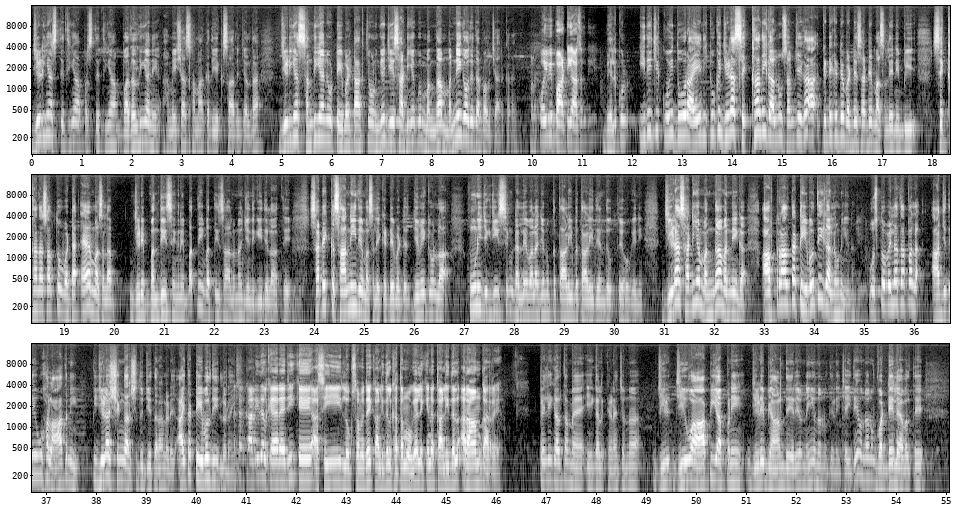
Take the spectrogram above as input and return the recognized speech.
ਜਿਹੜੀਆਂ ਸਥਿਤੀਆਂ ਪ੍ਰਸਥਿਤੀਆਂ ਬਦਲਦੀਆਂ ਨੇ ਹਮੇਸ਼ਾ ਸਮਾਂ ਕਦੀ ਇੱਕਸਾਰ ਨਹੀਂ ਚੱਲਦਾ। ਜਿਹੜੀਆਂ ਸੰਧੀਆਂ ਨੇ ਉਹ ਟੇਬਲ ਟਾਕ ਤੇ ਹੋਣਗੀਆਂ ਜੇ ਸਾਡੀਆਂ ਕੋਈ ਮੰਗਾਂ ਮੰਨੇਗਾ ਉਹਦੇ ਤੇ ਆਪਾਂ ਵਿਚਾਰ ਕਰਾਂਗੇ। ਮਤਲਬ ਕੋਈ ਵੀ ਪਾਰਟੀ ਆ ਸਕਦੀ ਹੈ? ਬਿਲਕੁਲ। ਇਹਦੇ 'ਚ ਕੋਈ ਦੋ ਰਾਏ ਨਹੀਂ ਕਿਉਂਕਿ ਜਿਹੜਾ ਸਿੱਖਾਂ ਦੀ ਗੱਲ ਨੂੰ ਸਮਝੇਗਾ ਕਿੱਡੇ ਕਿੱਡੇ ਵੱਡੇ ਸਾਡੇ ਮਸਲੇ ਨੇ ਵੀ ਸਿੱਖਾਂ ਦਾ ਸਭ ਤੋਂ ਵੱਡਾ ਇਹ ਮਸਲਾ ਜਿਹੜੇ ਬੰਦੀ ਸਿੰਘ ਨੇ 32 32 ਸਾਲ ਉਹਨਾਂ ਜ਼ਿੰਦਗੀ ਦੇ ਲਾਤੇ। ਸਾਡੇ ਕਿਸਾਨੀ ਦੇ ਮਸਲੇ ਕਿੱਡੇ ਵੱਡੇ ਜਿਵੇਂ ਕਿ ਲਾ- ਹੁਣ ਹੀ ਜਗਜੀਤ ਸਿੰਘ ਡੱਲੇਵਾਲਾ ਜਿਹਨੂੰ 41 42 ਦਿਨ ਦੇ ਉੱਤੇ ਹੋ ਗਏ ਨੇ ਜਿਹੜਾ ਸਾਡੀਆਂ ਮੰਗਾਂ ਮੰਨੇਗਾ ਆਫਟਰ ਆਲ ਤਾਂ ਟੇਬਲ ਤੇ ਹੀ ਗੱਲ ਹੋਣੀ ਹੈ ਨਾ। ਉਸ ਤੋਂ ਪਹਿਲਾਂ ਤਾਂ ਆਪਾਂ ਅੱਜ ਦੇ ਉਹ ਹਾਲਾਤ ਨਹੀਂ ਵੀ ਜਿਹੜਾ ਸੰਘਰਸ਼ ਦੂਜੇ ਤਰ੍ਹਾਂ ਲੜੇ ਅੱਜ ਤਾਂ ਟੇਬਲ ਦੀ ਲੜਾਈ। ਅੱਛਾ ਅਕਾਲੀ ਦਲ ਕਹਿ ਰਿਹਾ ਜੀ ਕਿ ਅਸੀਂ ਲੋਕ ਸਮਝਦੇ ਅਕਾਲੀ ਦਲ ਖਤਮ ਹੋ ਗਿਆ ਲੇਕਿਨ ਅਕਾਲੀ ਦਲ ਆਰਾਮ ਕਰ ਰਿਹਾ। ਪਹਿਲੀ ਗੱਲ ਤਾਂ ਮੈਂ ਇਹ ਗੱਲ ਕਹਿਣਾ ਚਾਹੁੰਦਾ ਜੀ ਉਹ ਆਪ ਹੀ ਆਪਣੇ ਜਿਹੜੇ ਬਿਆਨ ਦੇ ਰਹੇ ਹੋ ਨਹੀਂ ਉਹਨਾਂ ਨੂੰ ਦੇਣੇ ਚਾਹੀਦੇ ਉਹਨਾਂ ਨੂੰ ਵੱਡੇ ਲੈਵਲ ਤੇ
